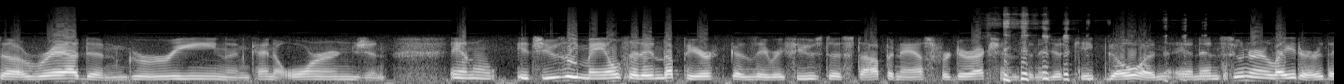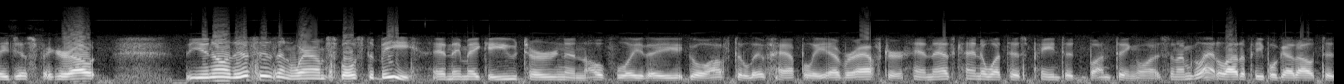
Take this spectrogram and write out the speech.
uh, red and green and kind of orange and and it's usually males that end up here because they refuse to stop and ask for directions and they just keep going. And then sooner or later they just figure out you know this isn't where i'm supposed to be. And they make a u-turn and hopefully they go off to live happily ever after. And that's kind of what this painted bunting was. And i'm glad a lot of people got out to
